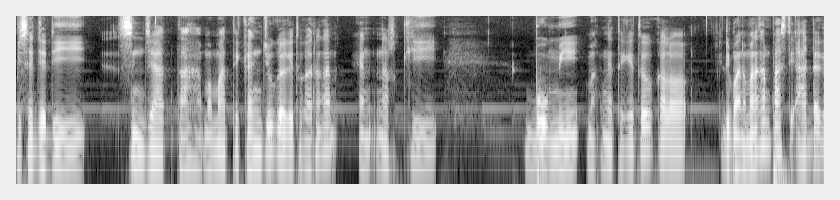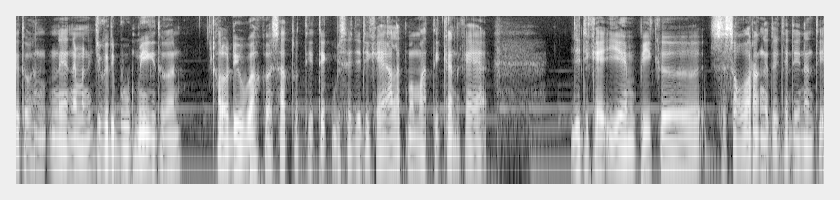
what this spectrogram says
bisa jadi senjata mematikan juga gitu. Karena kan energi bumi magnetik itu kalau di mana-mana kan pasti ada gitu kan. Namanya juga di bumi gitu kan. Kalau diubah ke satu titik bisa jadi kayak alat mematikan kayak jadi kayak EMP ke seseorang gitu. Jadi nanti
